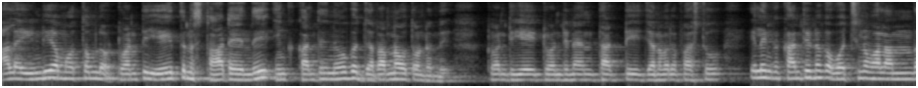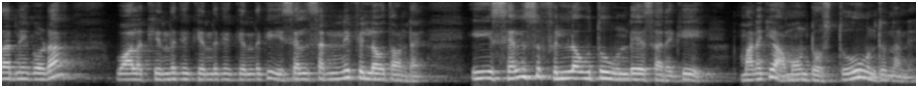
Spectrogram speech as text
అలా ఇండియా మొత్తంలో ట్వంటీ ఎయిత్న స్టార్ట్ అయింది. ఇంకా కంటిన్యూగా రన్ అవుతుంటుంది twenty eight twenty nine thirty January first. ఇలా ఇంకా కంటిన్యూగా వచ్చిన వాళ్ళందరినీ కూడా వాళ్ళ కిందకి కిందకి కిందకి ఈ సెల్స్ అన్నీ ఫిల్ అవుతూ ఉంటాయి. ఈ సెల్స్ ఫిల్ అవుతూ ఉండేసరికి మనకి అమౌంట్ వస్తూ ఉంటుందండి.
